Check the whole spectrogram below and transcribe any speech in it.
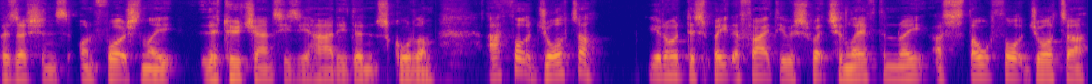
positions. Unfortunately, the two chances he had, he didn't score them. I thought Jota, you know, despite the fact he was switching left and right, I still thought Jota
